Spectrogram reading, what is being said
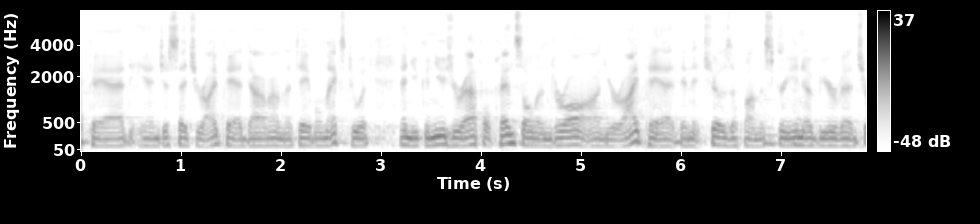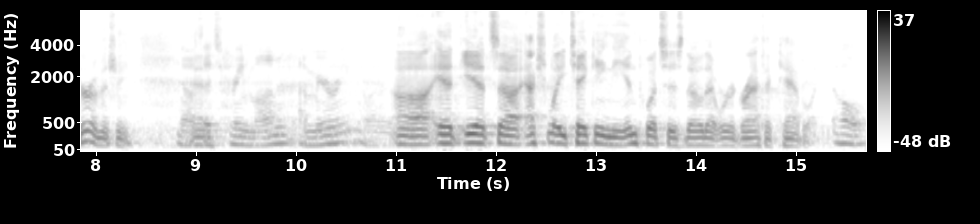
iPad, and just set your iPad down on the table next to it. And you can use your Apple Pencil and draw on your iPad, and it shows up on the screen of your Ventura machine. Now, is that screen monitor, a mirroring, or? Uh, it, it's uh, actually taking the inputs as though that were a graphic tablet. Oh,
